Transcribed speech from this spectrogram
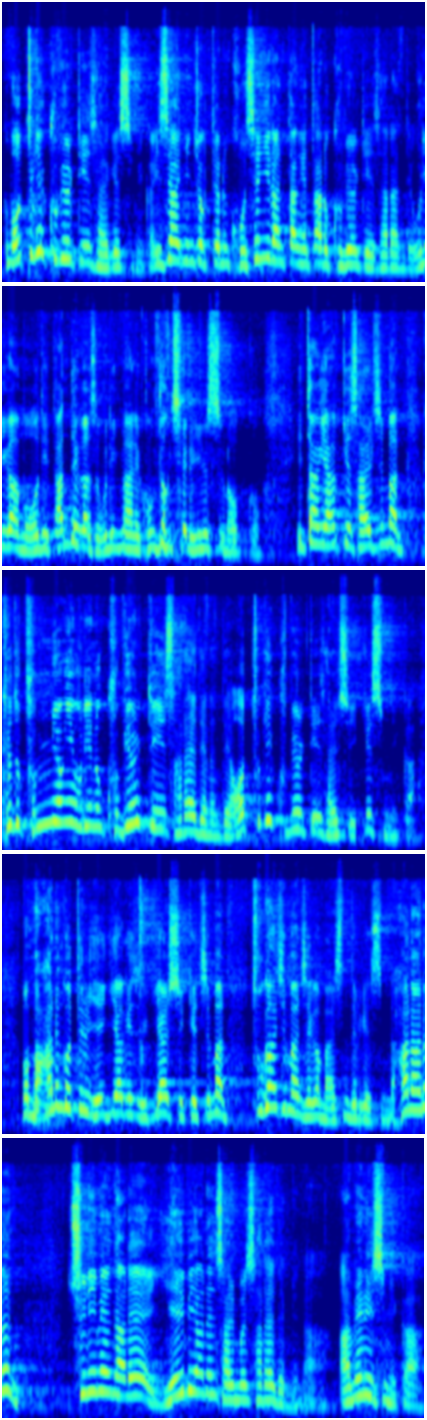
그럼 어떻게 구별되이 살겠습니까? 이스라엘 민족들은 고센이란 땅에 따로 구별되이 살았는데 우리가 뭐 어디 딴 데 가서 우리만의 공동체를 이룰 수는 없고 이 땅에 함께 살지만 그래도 분명히 우리는 구별되이 살아야 되는데 어떻게 구별되이 살 수 있겠습니까? 뭐 많은 것들을 얘기할 수 있겠지만 두 가지만 제가 말씀드리겠습니다. 하나는 주님의 날에 예배하는 삶을 살아야 됩니다. 아멘이십니까?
